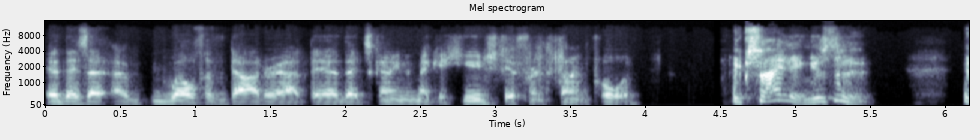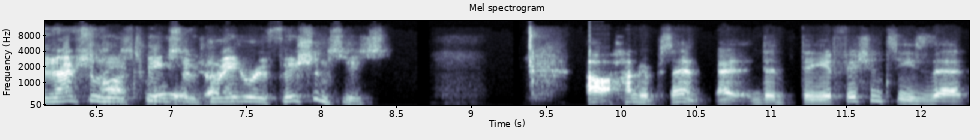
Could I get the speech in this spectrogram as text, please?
There's a, a wealth of data out there that's going to make a huge difference going forward. Exciting, isn't it? It actually oh, speaks really of greater efficiencies. Oh, 100%. Uh, the, the efficiencies that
